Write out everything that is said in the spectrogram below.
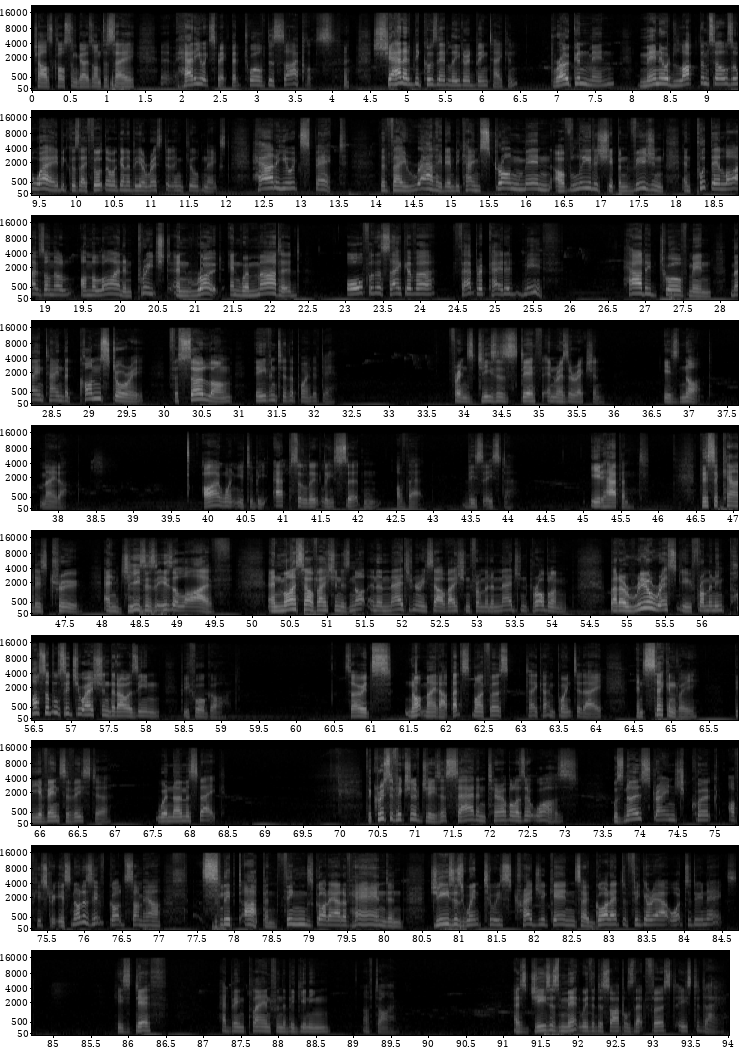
Charles Colson goes on to say, uh, How do you expect that 12 disciples, shattered because their leader had been taken, broken men, men who had locked themselves away because they thought they were going to be arrested and killed next, how do you expect that they rallied and became strong men of leadership and vision and put their lives on the, on the line and preached and wrote and were martyred, all for the sake of a fabricated myth. How did 12 men maintain the con story for so long, even to the point of death? Friends, Jesus' death and resurrection is not made up. I want you to be absolutely certain of that this Easter. It happened. This account is true, and Jesus is alive. And my salvation is not an imaginary salvation from an imagined problem, but a real rescue from an impossible situation that I was in before God. So it's not made up. That's my first take home point today. And secondly, the events of Easter were no mistake. The crucifixion of Jesus, sad and terrible as it was, was no strange quirk of history. It's not as if God somehow slipped up and things got out of hand and Jesus went to his tragic end, so God had to figure out what to do next. His death had been planned from the beginning of time. As Jesus met with the disciples that first Easter day,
